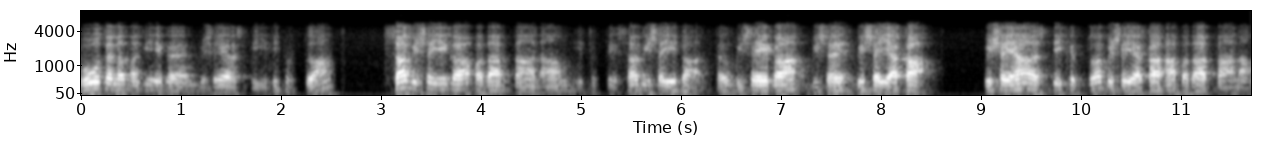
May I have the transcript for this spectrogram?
भूतलमपि एकः विषयः अस्ति इति कृत्वा सविषयिका पदार्थानाम् इत्युक्ते सविषयिका विषयका, विषय, विषयका, विषयः अस्ति कृत्वा विषयकः पदार्थानां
